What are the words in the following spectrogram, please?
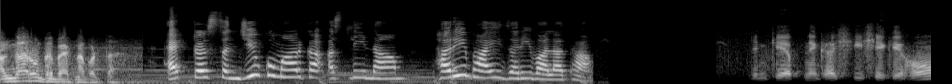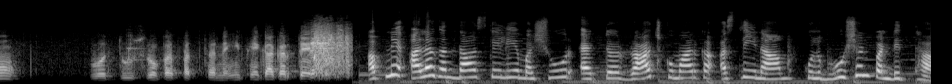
अंगारों पे बैठना पड़ता है। एक्टर संजीव कुमार का असली नाम हरी भाई जरीवाला था। जिनके अपने घर शीशे के हों वो दूसरों पर पत्थर नहीं फेंका करते। अपने अलग अंदाज के लिए मशहूर एक्टर राजकुमार का असली नाम कुलभूषण पंडित था।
